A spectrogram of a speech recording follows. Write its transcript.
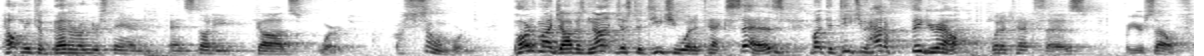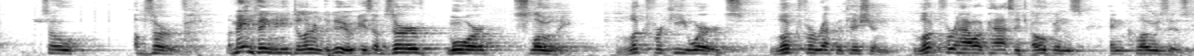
Help me to better understand and study God's Word. Oh, so important. Part of my job is not just to teach you what a text says, but to teach you how to figure out what a text says for yourself. So, observe. The main thing you need to learn to do is observe more slowly. Look for key words. Look for repetition. Look for how a passage opens and closes.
